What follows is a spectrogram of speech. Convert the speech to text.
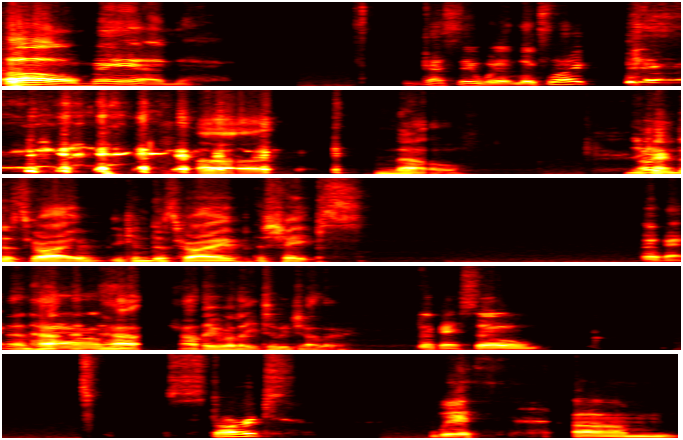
oh man, gotta say what it looks like. Uh, no. You Okay. can describe. You can describe the shapes okay. and how um, and how, how they relate to each other. Okay, so start with um,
